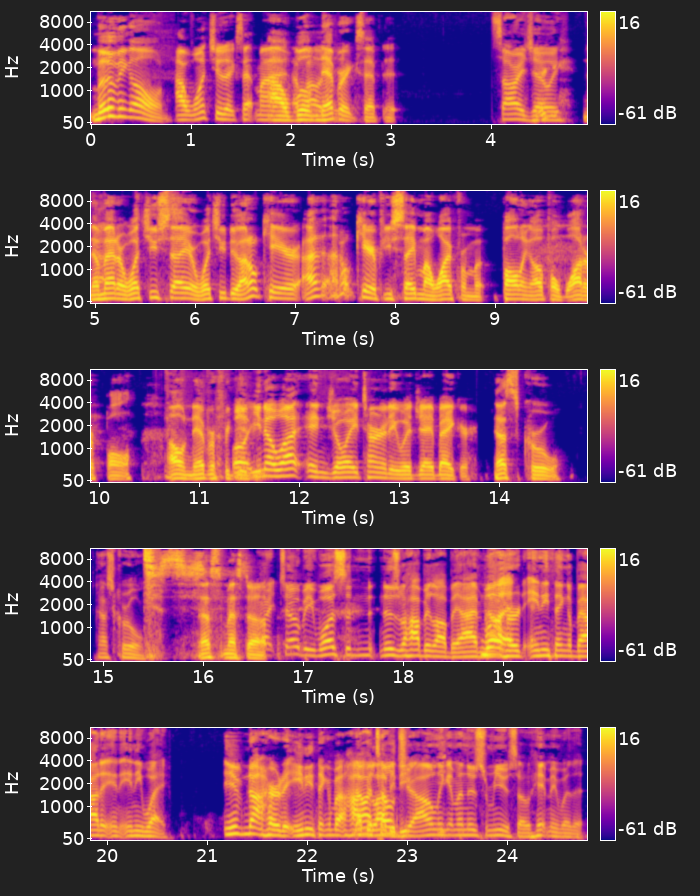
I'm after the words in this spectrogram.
Moving on. I want you to accept my. I will apology. never accept it. Sorry, Joey. No matter what you say or what you do, I don't care. I, I don't care if you save my wife from falling off a waterfall. I'll never forgive Well, you. you know what? Enjoy eternity with Jay Bakker. that's cruel. That's cruel. That's messed up. right, Toby. What's the n- news with Hobby Lobby? I have Well, not heard anything about it in any way. You've not heard anything about No, Hobby I Lobby. told Do you. I only get my news from you, so hit me with it.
